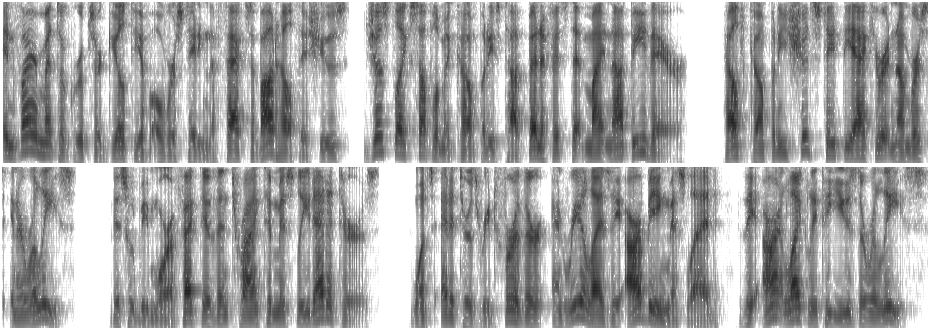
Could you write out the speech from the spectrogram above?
Environmental groups are guilty of overstating the facts about health issues, just like supplement companies tout benefits that might not be there. Health companies should state the accurate numbers in a release. This would be more effective than trying to mislead editors. Once editors read further and realize they are being misled, they aren't likely to use the release.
